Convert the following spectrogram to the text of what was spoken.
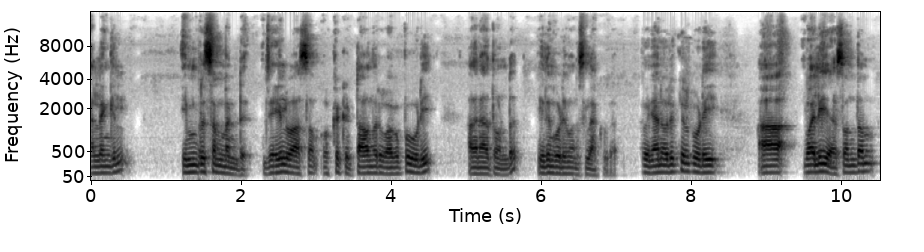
അല്ലെങ്കിൽ ഇംപ്രിസൺമെന്റ് ജയിൽവാസം ഒക്കെ കിട്ടാവുന്ന ഒരു വകുപ്പ് കൂടി അതിനകത്തുണ്ട്. ഇതും കൂടി മനസ്സിലാക്കുക. ഞാൻ ഒരിക്കൽ കൂടി ആ വലിയ സ്വന്തം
